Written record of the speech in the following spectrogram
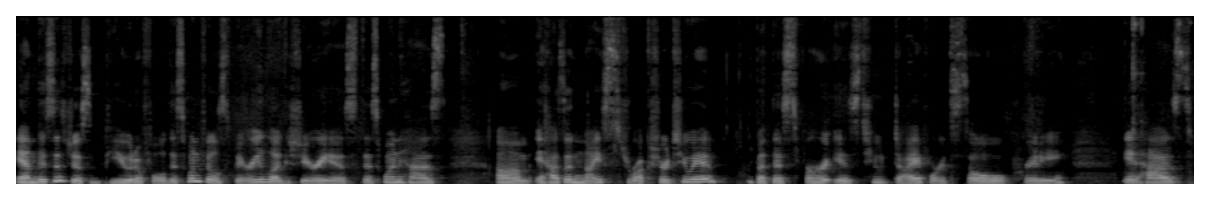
And this is just beautiful. This one feels very luxurious. This one has, um, it has a nice structure to it but this fur is to die for. It's so pretty. It has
